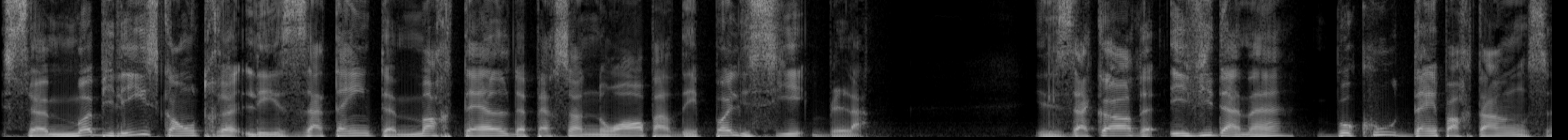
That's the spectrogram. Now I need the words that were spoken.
se mobilisent contre les atteintes mortelles de personnes noires par des policiers blancs. Ils accordent évidemment beaucoup d'importance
